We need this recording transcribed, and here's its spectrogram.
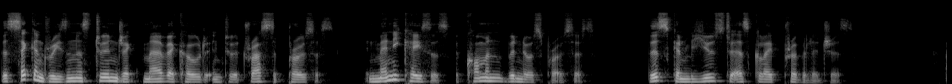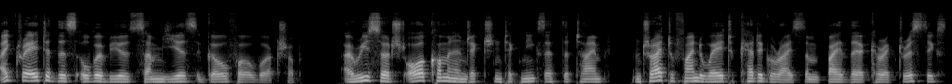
The second reason is to inject malware code into a trusted process, in many cases a common Windows process. This can be used to escalate privileges. I created this overview some years ago for a workshop. I researched all common injection techniques at the time and tried to find a way to categorize them by their characteristics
